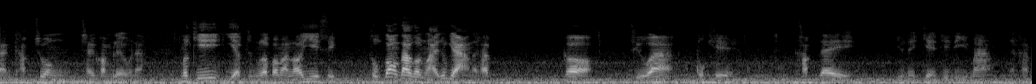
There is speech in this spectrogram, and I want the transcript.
การขับช่วงใช้ความเร็วนะ เมื่อกี้เหยียบถึงรถประมาณ 120 ถูกต้องตามกฎหมายทุกอย่างนะครับ ก็ถือว่าโอเค ขับได้อยู่ในเกณฑ์ที่ดีมากนะครับ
